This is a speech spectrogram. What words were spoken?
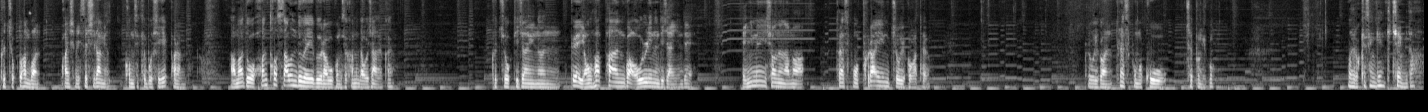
그쪽도 한번 관심 있으시다면 검색해 보시기 바랍니다. 아마도 헌터 사운드 웨이브라고 검색하면 나오지 않을까요? 그쪽 디자인은 꽤 영화판과 어울리는 디자인인데 애니메이션은 아마 트랜스포머 프라임 쪽일 것 같아요. 그리고 이건 트랜스포머 GO 제품이고 뭐 이렇게 생긴 기체입니다.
